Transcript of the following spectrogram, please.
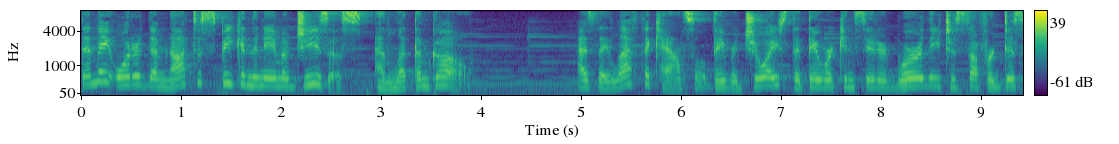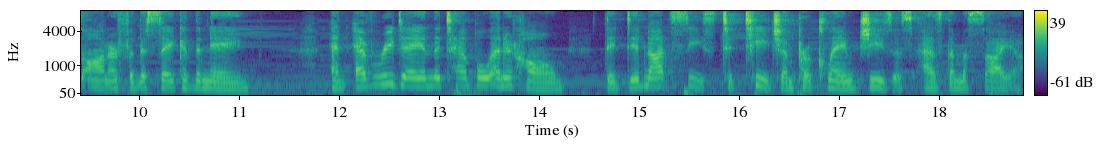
Then they ordered them not to speak in the name of Jesus and let them go. As they left the council, they rejoiced that they were considered worthy to suffer dishonor for the sake of the name. And every day in the temple and at home, they did not cease to teach and proclaim Jesus as the Messiah.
